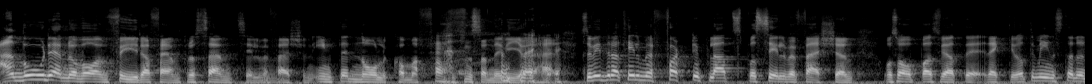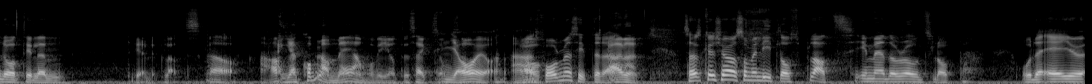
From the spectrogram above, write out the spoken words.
Han borde ändå vara en 4-5 procent Silver Fashion, inte 0,5 som när vi gör det här. Så vi drar till med 40 plats på Silver Fashion och så hoppas vi att det räcker åtminstone då till en tredje plats. Ja, ja. Jag kommer ha med honom på V86 också. ja, ja. ja. Formen sitter där. Jajamän. Sen ska jag köra som Elitloppsplats i Meadow Roads lopp. Och det är ju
